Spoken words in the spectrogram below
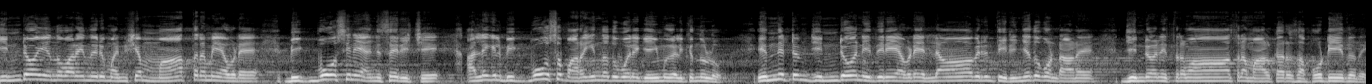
ജിൻഡോ എന്ന് പറയുന്ന ഒരു മനുഷ്യൻ മാത്രമേ അവിടെ ബിഗ് ബോസിനെ അനുസരിച്ച് അല്ലെങ്കിൽ ബിഗ് ബോസ് പറയുന്നത് പോലെ ഗെയിം കളിക്കുന്നുള്ളൂ. എന്നിട്ടും ജിൻഡോനെതിരെ അവിടെ എല്ലാവരും തിരിഞ്ഞതുകൊണ്ടാണ് ജിൻഡോനെ ഇത്രമാത്രം ആൾക്കാർ സപ്പോർട്ട് ചെയ്തത്.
